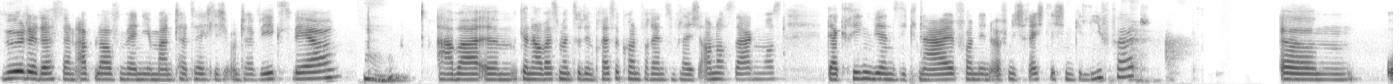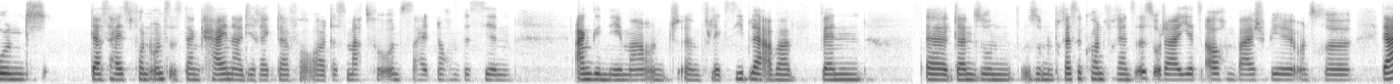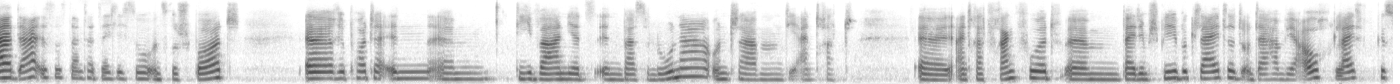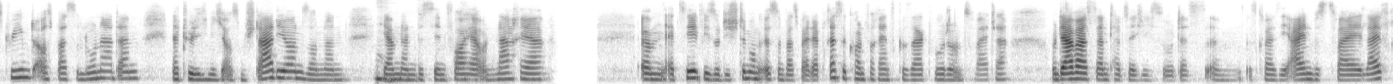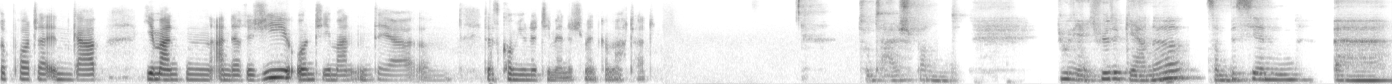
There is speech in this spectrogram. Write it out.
würde das dann ablaufen, wenn jemand tatsächlich unterwegs wäre. Mhm. Aber ähm, genau, was man zu den Pressekonferenzen vielleicht auch noch sagen muss, da kriegen wir ein Signal von den öffentlich-rechtlichen geliefert. Ähm, und das heißt, von uns ist dann keiner direkt da vor Ort. Das macht es für uns halt noch ein bisschen angenehmer und ähm, flexibler. Aber wenn äh, dann so, ein, so, eine Pressekonferenz ist oder jetzt auch ein Beispiel, unsere, da, da ist es dann tatsächlich so, unsere SportreporterInnen, äh, ähm, die waren jetzt in Barcelona und haben die Eintracht äh, Eintracht Frankfurt ähm, bei dem Spiel begleitet und da haben wir auch live gestreamt aus Barcelona dann. Natürlich nicht aus dem Stadion, sondern mhm. wir haben dann ein bisschen vorher und nachher ähm, erzählt, wie so die Stimmung ist und was bei der Pressekonferenz gesagt wurde und so weiter. Und da war es dann tatsächlich so, dass ähm, es quasi ein bis zwei Live-ReporterInnen gab, jemanden an der Regie und jemanden, der ähm, das Community Management gemacht hat. Total spannend. Julia, ich würde gerne so ein bisschen äh,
